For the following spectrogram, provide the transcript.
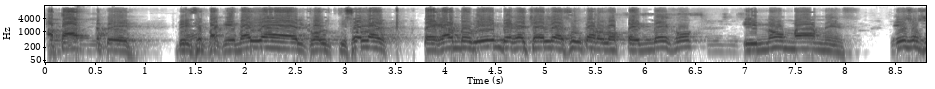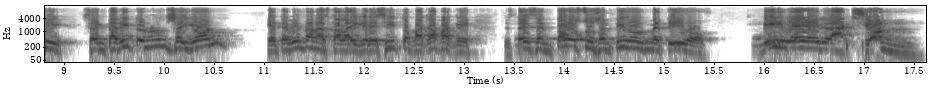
Aparte, dice, para que vaya el cortisol pegando bien, deja echarle azúcar a los pendejos y no mames. Eso sí, sentadito en un sillón, que te vientan hasta el airecito para acá para que estés en todos tus sentidos metido. Vive la acción.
